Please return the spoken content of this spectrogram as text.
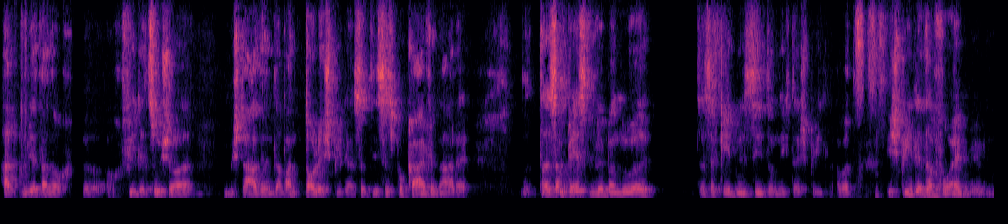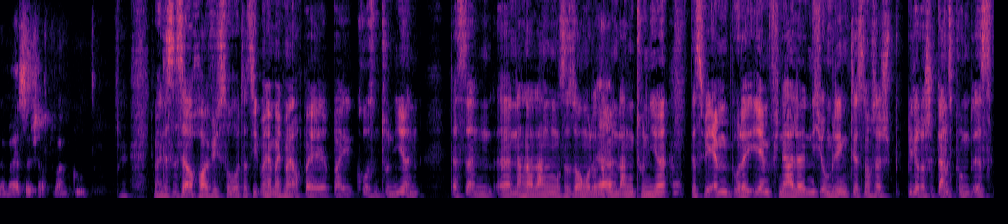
hatten wir dann auch, äh, auch viele Zuschauer im Stadion. Da waren tolle Spiele. Also dieses Pokalfinale, das ist am besten, wenn man nur das Ergebnis sieht und nicht das Spiel. Aber die Spiele davor in der Meisterschaft waren gut. Ich meine, das ist ja auch häufig so, das sieht man ja manchmal auch bei, bei großen Turnieren, dass dann äh, nach einer langen Saison oder ja. nach einem langen Turnier das WM- oder EM-Finale nicht unbedingt jetzt noch der spielerische Glanzpunkt ist,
